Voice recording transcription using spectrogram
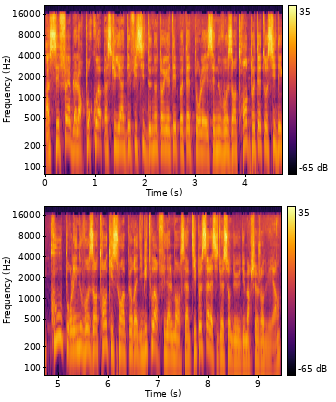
assez faible. Alors pourquoi? Parce qu'il y a un déficit de notoriété peut-être pour les, ces nouveaux entrants, peut-être aussi des coûts pour les nouveaux entrants qui sont un peu rédhibitoires finalement. C'est un petit peu ça la situation du, du marché aujourd'hui. Hein.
